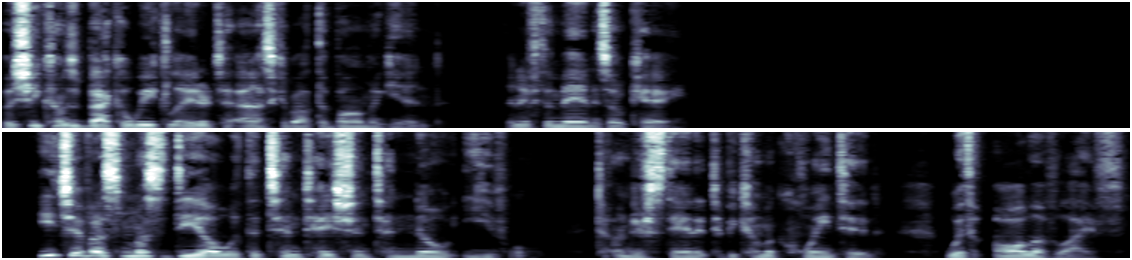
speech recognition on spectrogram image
but she comes back a week later to ask about the bomb again and if the man is okay. Each of us must deal with the temptation to know evil, to understand it, to become acquainted with all of life,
